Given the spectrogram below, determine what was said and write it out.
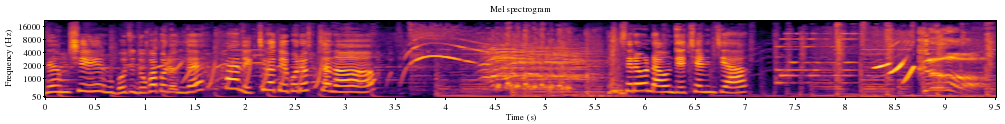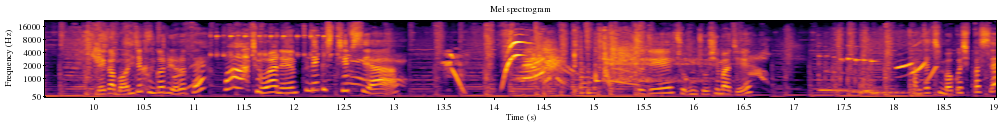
내 음식 모두 녹아버렸네. 하얀 액체가 돼버렸잖아. 새로운 라운드의 챌린지야. 내가 먼저 근거를 열어도 돼? 와, 좋아하는 플랭크스 칩스야. 수지, 조금 조심하지. 감자칩 먹고 싶었어?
